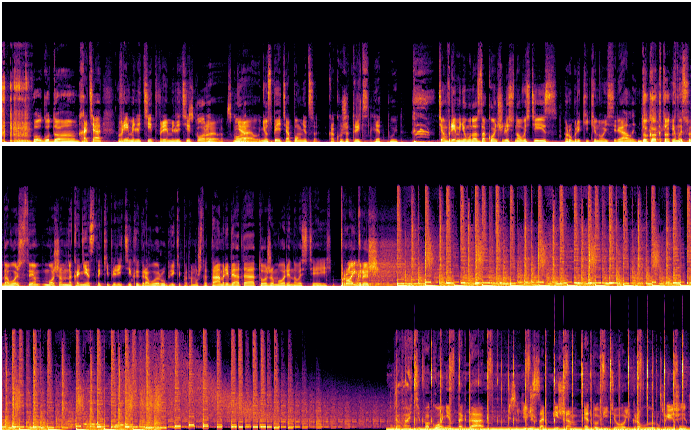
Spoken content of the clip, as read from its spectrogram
Полгода. Хотя время летит, время летит. Скоро, Э, скоро. Не, не успеете опомниться, как уже 30 лет будет. Тем временем у нас закончились новости из рубрики кино и сериалы. Да как так? И мы с удовольствием можем наконец-таки перейти к игровой рубрике, потому что там, ребята, тоже море новостей. Проигрыш! Погоним тогда Где и запишем эту видеоигровую рубрику. Сергеича нет.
